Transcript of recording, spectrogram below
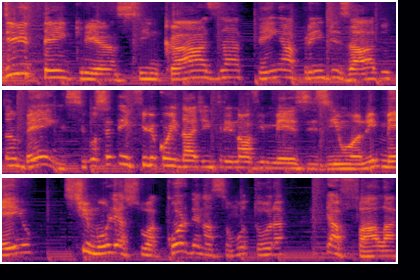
Se tem criança em casa, tem aprendizado também. Se você tem filho com idade entre nove meses e um ano e meio, estimule a sua coordenação motora e a fala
